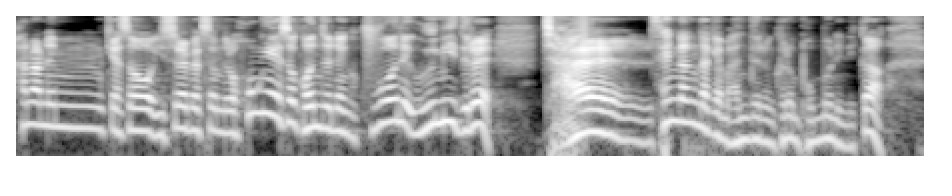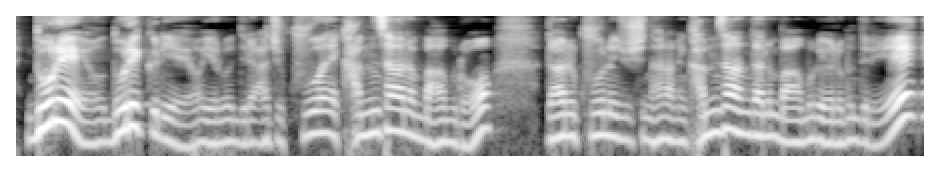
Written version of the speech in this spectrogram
하나님께서 이스라엘 백성들을 홍해에서 건져낸 그 구원의 의미들을 잘 생각나게 만드는 그런 본문이니까 노래예요. 노래글이에요. 여러분들이 아주 구원에 감사하는 마음으로 나를 구원해 주신 하나님 감사한다는 마음으로 여러분들이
